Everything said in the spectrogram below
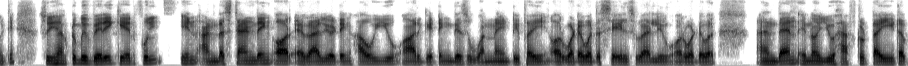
Okay? So you have to be very careful in understanding or evaluating how you are getting this 195 or whatever the sales value or whatever. And then you know you have to tie it up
